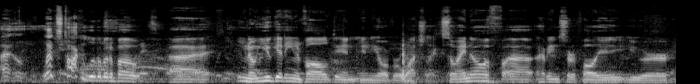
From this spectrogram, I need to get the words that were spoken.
uh, let's talk a little bit about uh, you know you getting involved in, in the Overwatch League. So I know if uh, having sort of followed you, you were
